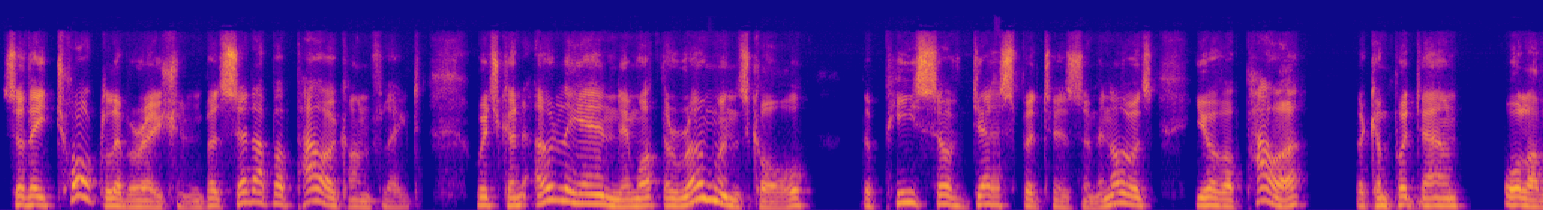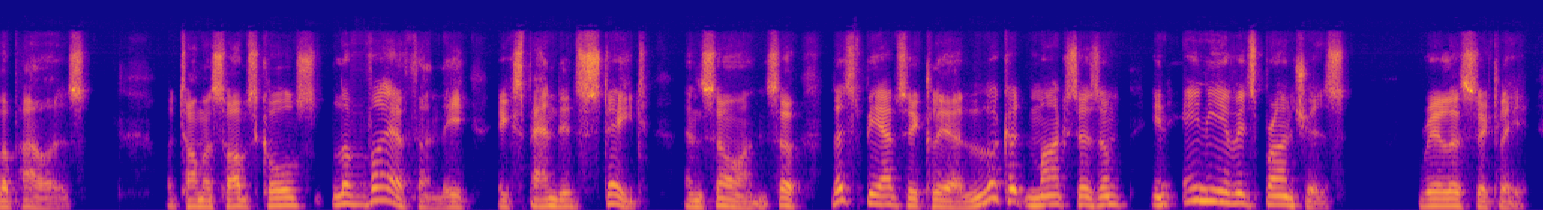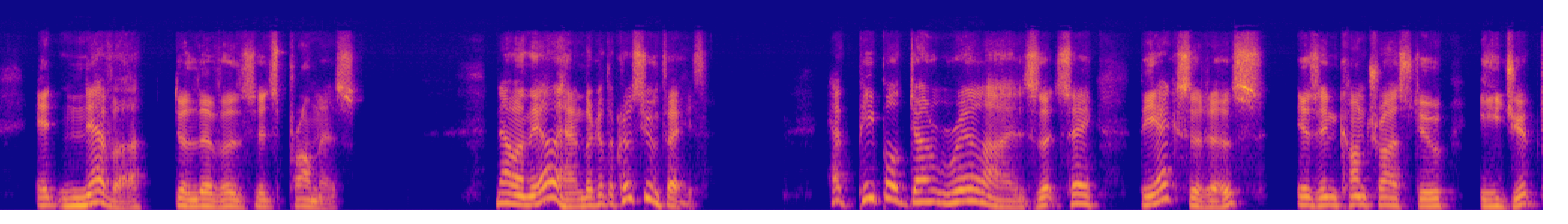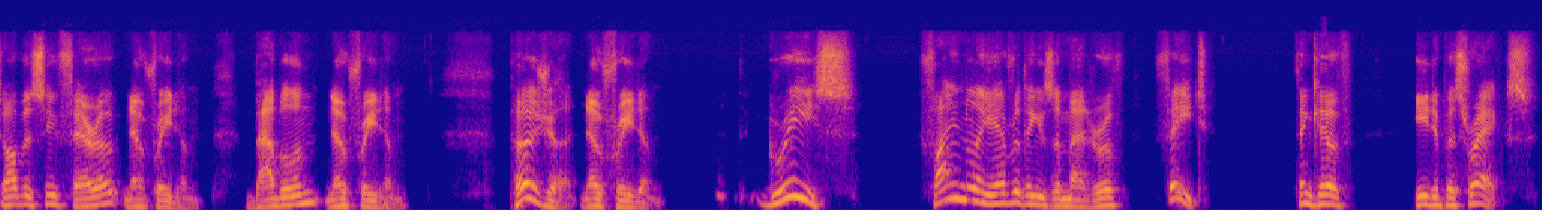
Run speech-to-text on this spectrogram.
So they talk liberation, but set up a power conflict, which can only end in what the Romans call the peace of despotism. In other words, you have a power that can put down all other powers. What Thomas Hobbes calls Leviathan, the expanded state, and so on. So let's be absolutely clear. Look at Marxism in any of its branches. Realistically, it never delivers its promise. Now, on the other hand, look at the Christian faith. Have people don't realize that, say, the Exodus is in contrast to Egypt, obviously, Pharaoh, no freedom. Babylon, no freedom. Persia, no freedom. Greece, finally, everything is a matter of fate. Think of Oedipus Rex.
